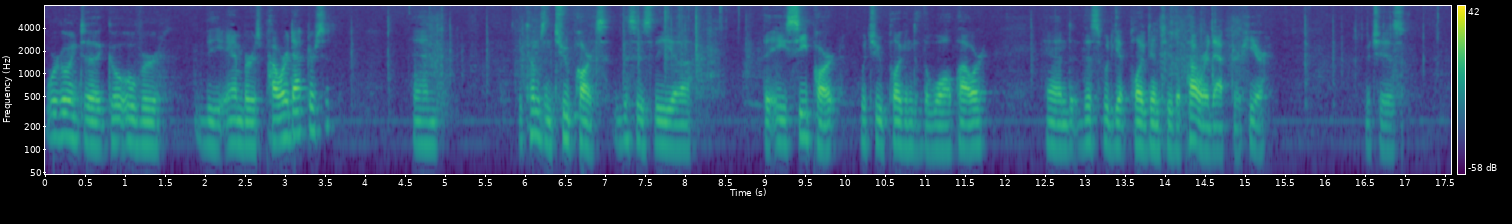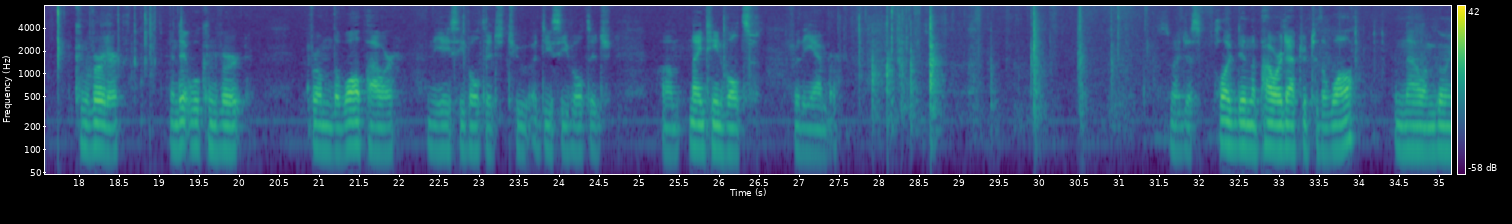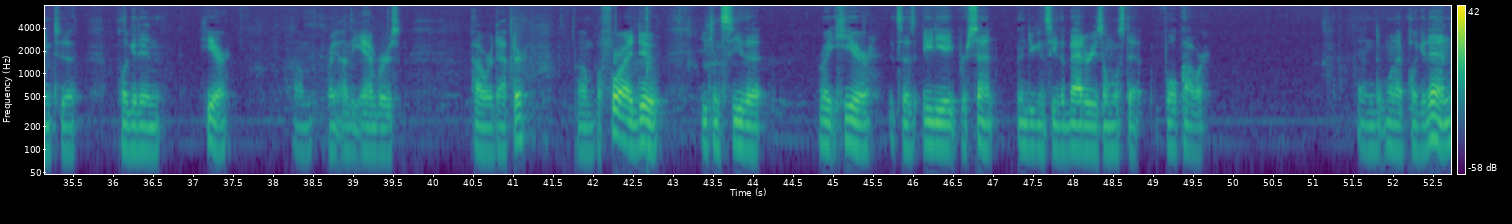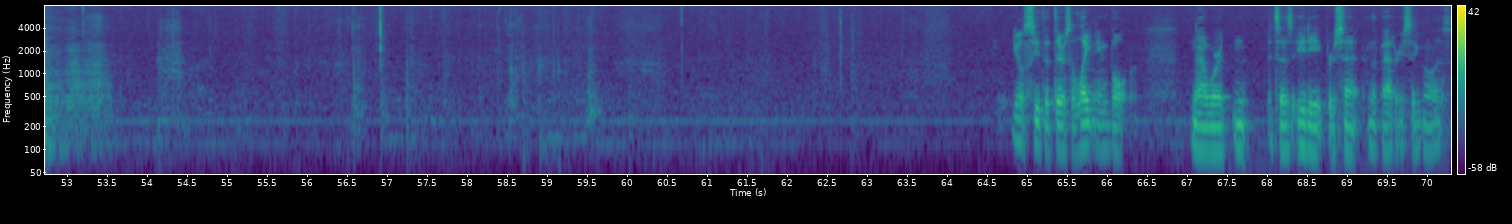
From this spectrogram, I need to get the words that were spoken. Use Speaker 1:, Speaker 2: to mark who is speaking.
Speaker 1: we're going to go over the Amber's power adapters, and it comes in two parts. This is the uh, the AC part, which you plug into the wall power, and this would get plugged into the power adapter here, which is a converter, and it will convert from the wall power and the AC voltage to a DC voltage, um, 19 volts for the Amber. So I just plugged in the power adapter to the wall and now I'm going to plug it in here um, right on the Amber's power adapter. Um, before I do you can see that right here it says 88% and you can see the battery is almost at full power and when I plug it in you'll see that there's a lightning bolt now where it says 88% and the battery signal is.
